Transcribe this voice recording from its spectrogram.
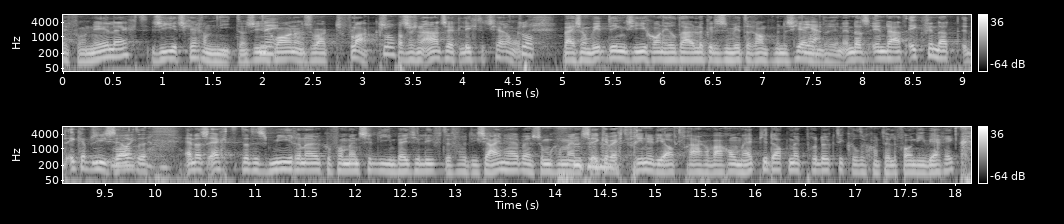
iPhone neerlegt, zie je het scherm niet. Dan zie je Nee. gewoon een zwart vlak. Klopt. Pas als je hem aanzet, ligt het scherm op. Klopt. Bij zo'n wit ding zie je gewoon heel duidelijk, het is een witte rand met een scherm Ja. erin. En dat is inderdaad, ik vind dat, ik heb precies hetzelfde. En dat is echt, dat is mierenneuken van mensen die een beetje liefde voor design hebben. En sommige mensen, ik heb echt vrienden die altijd vragen, waarom heb je dat met producten? Ik wil toch gewoon een telefoon die werkt.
